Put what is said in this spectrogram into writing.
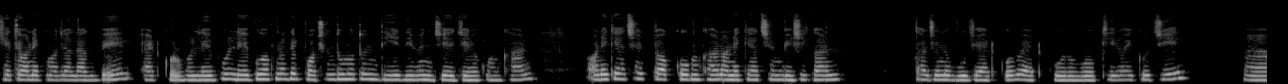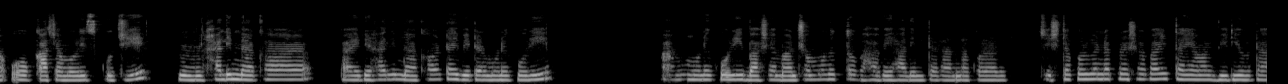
খেতে অনেক মজা লাগবে। অ্যাড করব লেবু। লেবু আপনাদের পছন্দ মতন দিয়ে দিবেন যে যেরকম খান। অনেকে আছেন টক কম খান, অনেকে আছেন বেশি খান। তার জন্য বুঝে অ্যাড করব। অ্যাড করব ক্ষীরই কুচি ও কাঁচামরিচ কুচি। হালিম না খাওয়া বাইরে হালিম না খাওয়াটাই বেটার মনে করি। আমি মনে করি বাসায় মানসম্মতভাবে হালিমটা রান্না করার চেষ্টা করবেন আপনারা সবাই। তাই আমার ভিডিওটা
